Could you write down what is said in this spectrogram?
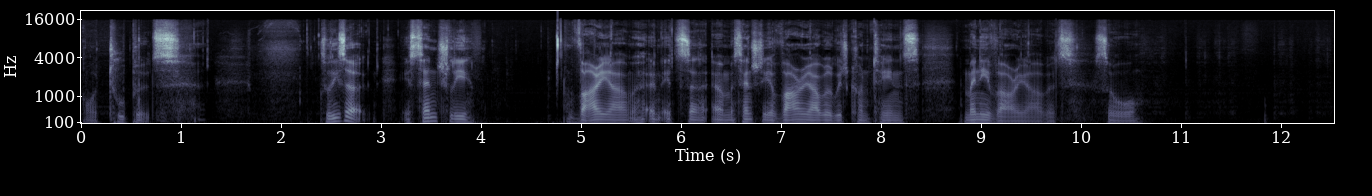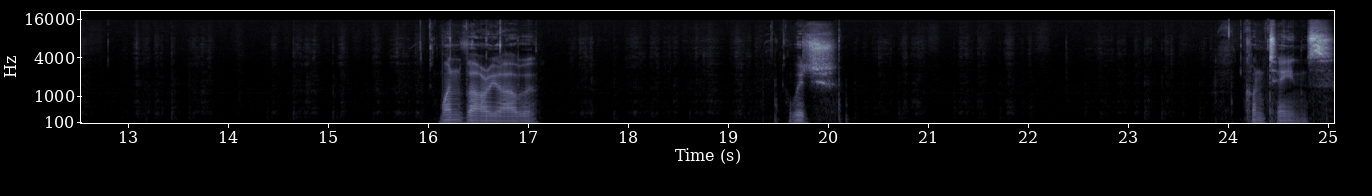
or tuples. So these are essentially variable and it's a, um, essentially a variable which contains many variables. So one variable which contains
